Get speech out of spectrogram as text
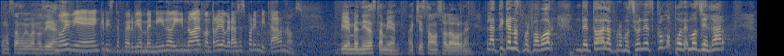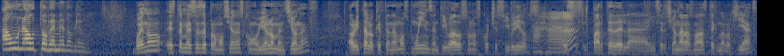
¿Cómo están? Muy buenos días. Muy bien, Christopher, bienvenido. Y no, al contrario, gracias por invitarnos. Bienvenidas también. Aquí estamos a la orden. Platícanos, por favor, de todas las promociones. ¿Cómo podemos llegar a un auto BMW? Bueno, este mes es de promociones, como bien lo mencionas. Ahorita lo que tenemos muy incentivado son los coches híbridos. Ajá. Esa es parte de la inserción a las nuevas tecnologías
